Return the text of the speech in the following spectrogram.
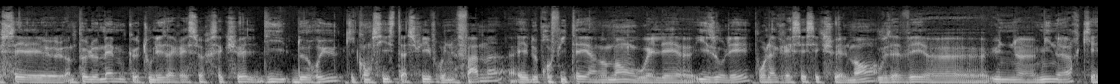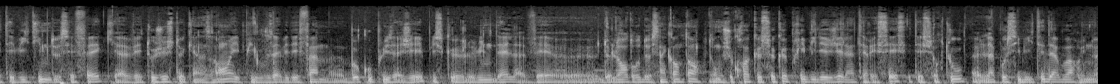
C'est euh, un peu le même que tous les agresseurs sexuels dits de rue, qui consiste à suivre une femme et de profiter à un moment où elle est euh, isolée pour l'agresser sexuellement. Vous avez euh, une mineure qui a été victime de ces faits, qui avait tout juste 15 ans, et puis vous avez des femmes beaucoup plus âgées, puisque l'une d'elles avait de l'ordre de 50 ans. Donc je crois que ce que privilégiait l'intéressé, c'était surtout la possibilité d'avoir une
